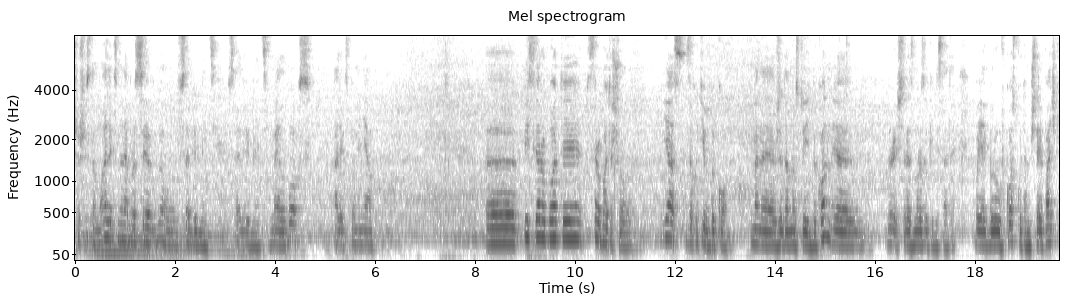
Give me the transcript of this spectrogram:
Що щось там Алекс мене просив, ну, все дрібниці. Все дрібниці. Мейлбокс Алекс поміняв. Е, після роботи. Після роботи що? Я захотів бекон. У мене вже давно стоїть бекон. Я, до речі, треба з морозилки дістати. Бо я як беру в костку, там 4 пачки.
